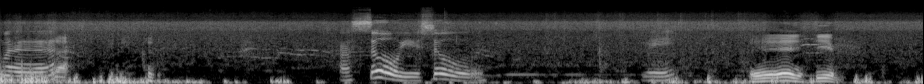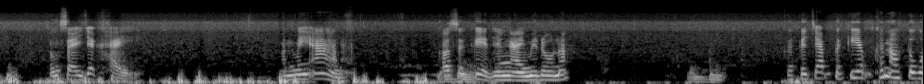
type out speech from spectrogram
เหมือ จ้ะ เขาสู้อยู่สู้นี่เอ้ยจีบสงสัยจะไข่ มันไม่อ้านะเขาสังเกตยังไงไม่รู้นะมันดุก็กระจับตะเกียบขึ้นเอาตัว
